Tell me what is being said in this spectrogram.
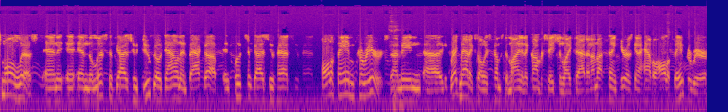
small list, and and the list of guys who do go down and back up includes some guys who've had Hall of Fame careers. I mean, uh, Greg Maddux always comes to mind in a conversation like that, and I'm not saying Hiura's going to have a Hall of Fame career,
